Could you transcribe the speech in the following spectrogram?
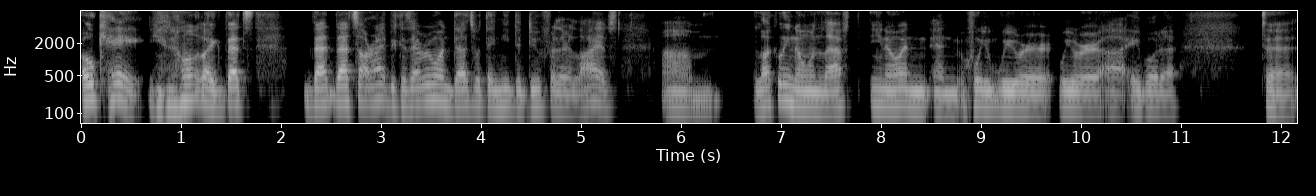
okay. You know, like that's that that's all right because everyone does what they need to do for their lives. Um, luckily, no one left. You know, and and we we were we were uh, able to to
